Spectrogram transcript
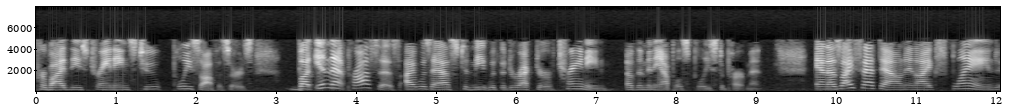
provide these trainings to police officers. But in that process, I was asked to meet with the director of training of the Minneapolis Police Department. And as I sat down and I explained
